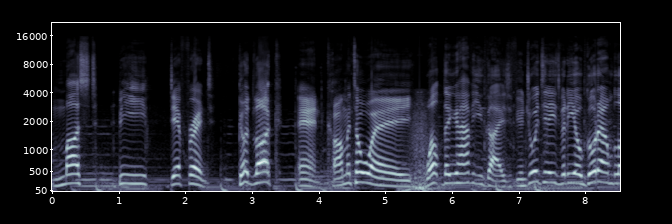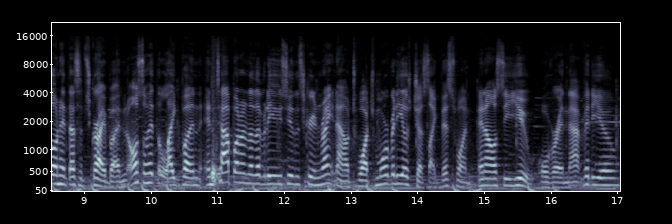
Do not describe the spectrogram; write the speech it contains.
must be different. Good luck and comment away. Well, there you have it, you guys. If you enjoyed today's video, go down below and hit that subscribe button. And also hit the like button and tap on another video you see on the screen right now to watch more videos just like this one. And I'll see you over in that video.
